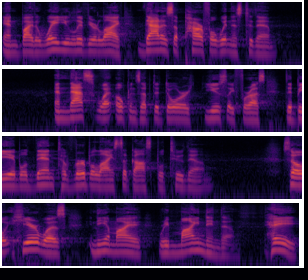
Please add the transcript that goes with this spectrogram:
and by the way you live your life. That is a powerful witness to them. And that's what opens up the door, usually, for us to be able then to verbalize the gospel to them. So here was Nehemiah reminding them hey,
